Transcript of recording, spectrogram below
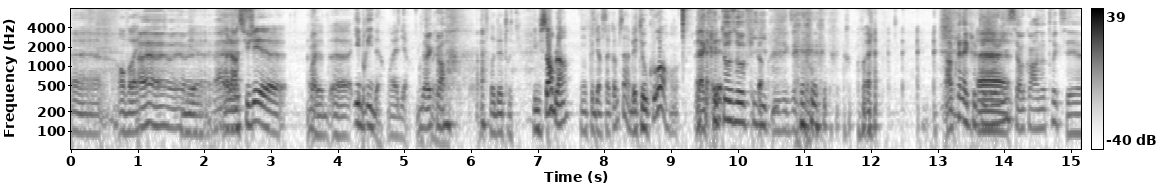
Euh, En vrai. Ouais, ouais, ouais. Mais euh, voilà, un sujet euh, hybride, on va dire. D'accord. Entre deux trucs. Il me semble, hein, on peut dire ça comme ça. Mais t'es au courant hein. La cryptozoophilie, plus exactement. Voilà. Après, la cryptozoologie, Euh. c'est encore un autre truc. C'est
